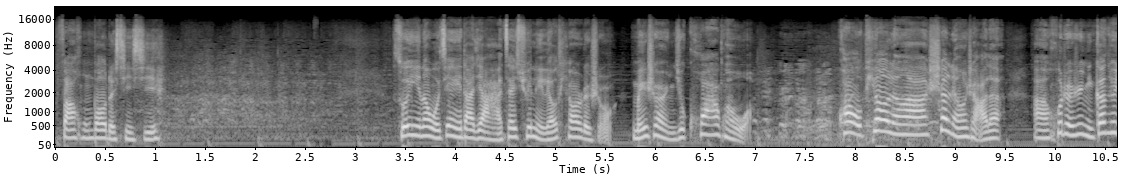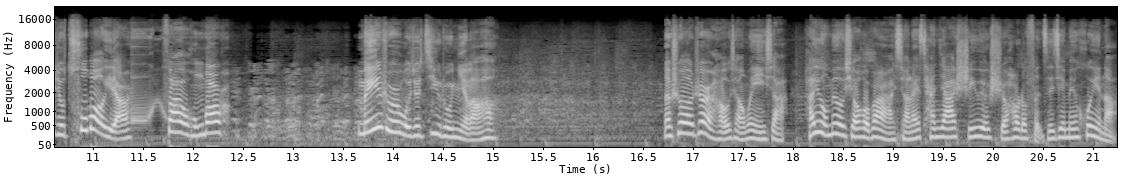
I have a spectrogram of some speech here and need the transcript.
发红包的信息。所以呢，我建议大家啊，在群里聊天的时候，没事儿你就夸夸我，夸我漂亮啊、善良啥的啊，或者是你干脆就粗暴一点，发个红包。没准我就记住你了哈。那说到这儿哈，我想问一下，还有没有小伙伴啊想来参加十一月十号的粉丝见面会呢？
